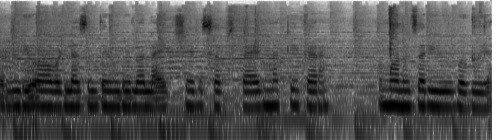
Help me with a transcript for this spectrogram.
तर व्हिडिओ आवडला असेल तर व्हिडिओला लाईक शेअर सबस्क्राईब नक्की करा. मनूचा रिव्ह्यू बघूया.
